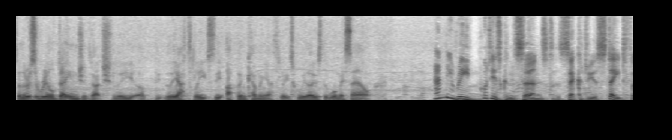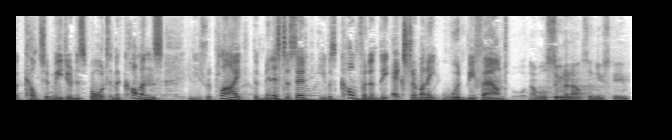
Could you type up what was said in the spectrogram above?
So there is a real danger that actually uh, the, the athletes, the up-and-coming athletes, will be those that will miss out. Andy Reed put his concerns to the Secretary of State for Culture, Media and Sport in the Commons. In his reply, the Minister said he was confident the extra money would be found. Now, we'll soon announce a new scheme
